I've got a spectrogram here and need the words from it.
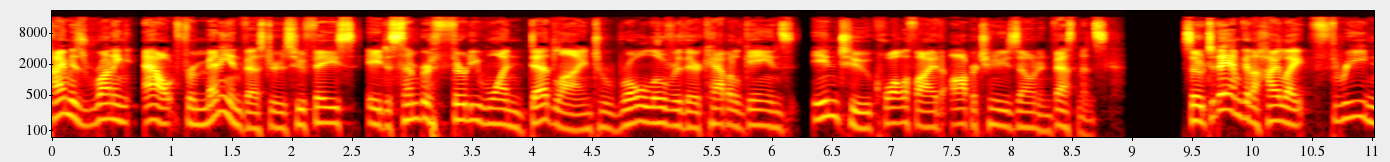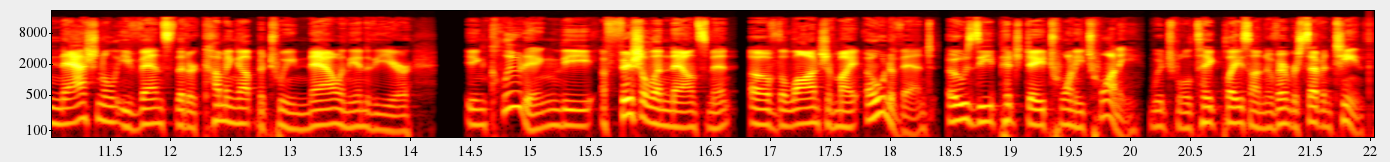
time is running out for many investors who face a December 31 deadline to roll over their capital gains into qualified Opportunity Zone investments. So, today I'm going to highlight three national events that are coming up between now and the end of the year, including the official announcement of the launch of my own event, OZ Pitch Day 2020, which will take place on November 17th.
